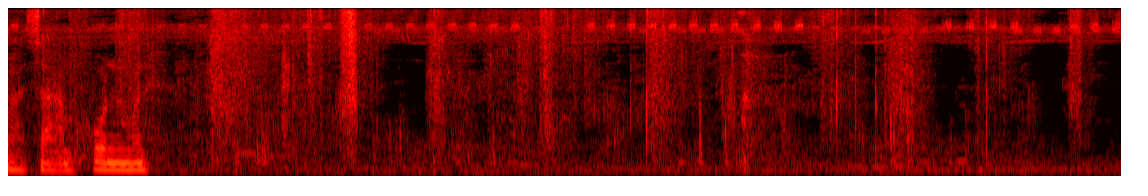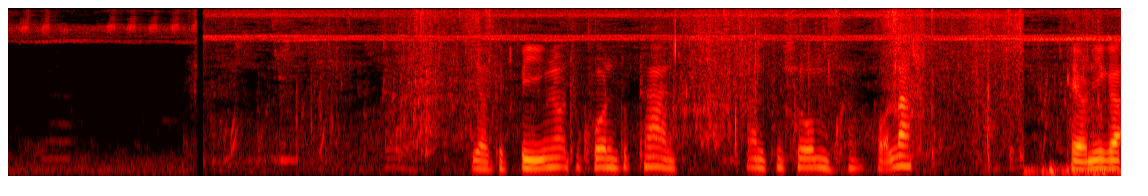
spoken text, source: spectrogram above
มาสามคนมัน อยากจะปีงเนาะทุกคนทุกท่านท่านผู้ชมขอรับแถวนี้ก็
